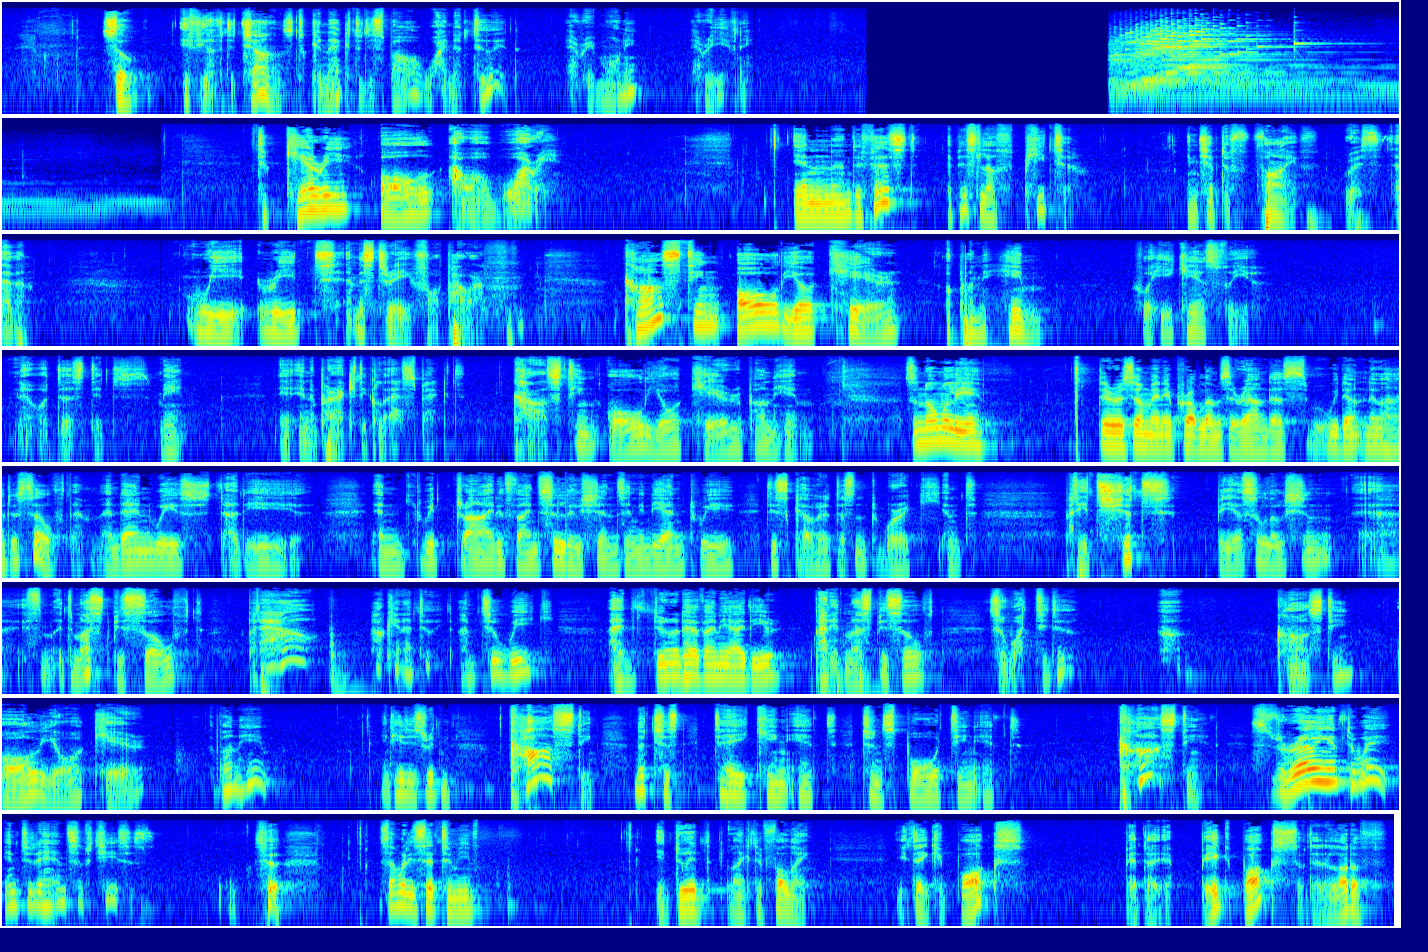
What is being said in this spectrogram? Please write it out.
So if you have the chance to connect to this power, why not do it? Every morning, every evening. To carry all our worry. In the first epistle of Peter, in chapter 5, verse 7, we read a mystery for power. Casting all your care upon Him, for He cares for you. Now, what does this mean in a practical aspect? Casting all your care upon Him. So, normally, there are so many problems around us, we don't know how to solve them. And then we study and we try to find solutions and in the end we discover it doesn't work. And but it should be a solution. Uh, it must be solved. But how? How can i do it? I'm too weak. I do not have any idea. But it must be solved. So what to do casting all your care upon him and here is written casting, not just taking it, transporting it, casting it, throwing it away into the hands of Jesus. So somebody said to me, you do it like the following. You take a box, better a big box, so that a lot of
